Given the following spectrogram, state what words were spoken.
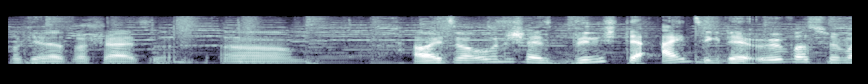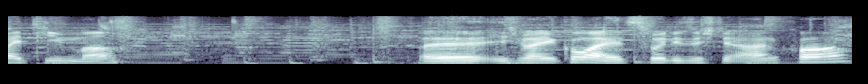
Okay, das war scheiße. Ähm, aber jetzt mal ohne Scheiß, bin ich der Einzige, der irgendwas für mein Team macht? Äh, ich meine, guck mal, jetzt holen die sich den Anchor.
